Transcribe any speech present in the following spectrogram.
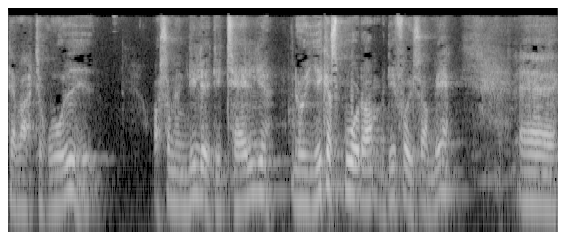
der var til rådighed. Og som en lille detalje, noget I ikke har spurgt om, men det får I så med, øh,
